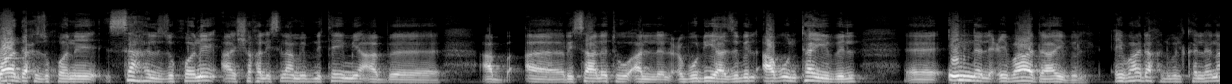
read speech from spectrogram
ዋድሕ ዝኾነ ሳህል ዝኾነ ሸክል እስላም እብኒ ተይምያ ኣብ ሪሳለቱ ኣልዕቡድያ ዝብል ኣብኡ እንታይ ይብል እነ ልዕባዳ ይብል ዕባዳ ክንብል ከለና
